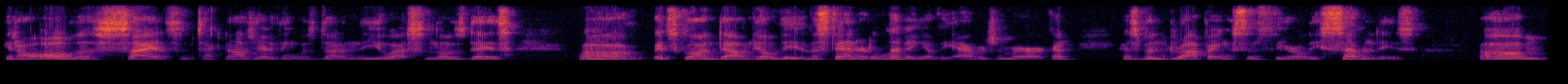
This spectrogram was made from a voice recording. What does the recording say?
you know all the science and technology everything was done in the U.S. in those days. Uh, it's gone downhill. The, the standard of living of the average American has been dropping since the early 70s. Um,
